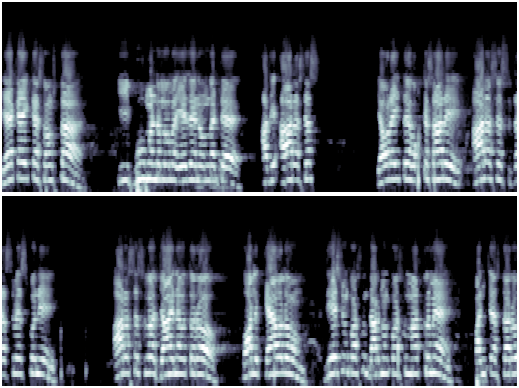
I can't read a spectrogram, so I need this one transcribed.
ఏకైక సంస్థ ఈ భూమండలంలో ఏదైనా ఉందంటే అది ఆర్ఎస్ఎస్. ఎవరైతే ఒక్కసారి ఆర్ఎస్ఎస్ డ్రెస్ వేసుకొని ఆర్ఎస్ఎస్లో జాయిన్ అవుతారో వాళ్ళు కేవలం దేశం కోసం ధర్మం కోసం మాత్రమే పనిచేస్తారు.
